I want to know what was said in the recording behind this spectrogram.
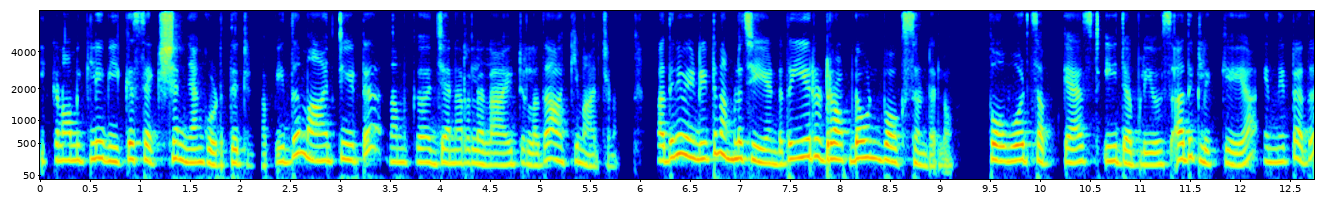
ഇക്കണോമിക്കലി വീക്ക് സെക്ഷൻ ഞാൻ കൊടുത്തിട്ടുണ്ട്. അപ്പോൾ ഇത് മാറ്റിയിട്ട് നമുക്ക് ജനറൽ ആയിട്ടുള്ളത് ആക്കി മാറ്റണം. അപ്പം അതിന് വേണ്ടിയിട്ട് നമ്മൾ ചെയ്യേണ്ടത് ഈ ഒരു ഡ്രോപ്പ് ഡൗൺ ബോക്സ് ഉണ്ടല്ലോ. Forward subcaste E W S അത് ക്ലിക്ക് ചെയ്യുക. എന്നിട്ട് അത്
